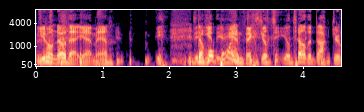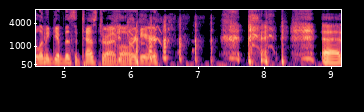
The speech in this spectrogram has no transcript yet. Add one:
You don't know that yet, man. You, you The get whole your hand point. fixed. You'll you'll tell the doctor, "Let me give this a test drive while we're here." uh,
